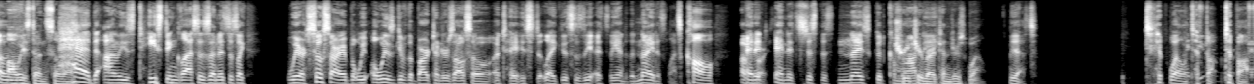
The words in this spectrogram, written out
of Always done so well. head on these tasting glasses. And it's just like, we are so sorry, but we always give the bartenders also a taste. Like this is the it's the end of the night, it's last call. Of and course. it and it's just this nice, good camaraderie. Treat your bartenders well. Yes. Tip well and tip off tip off.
